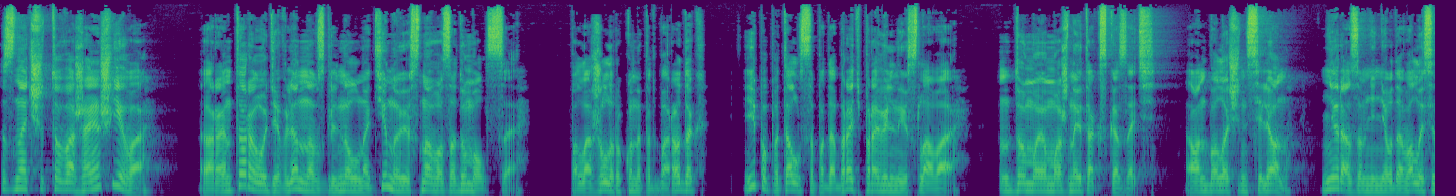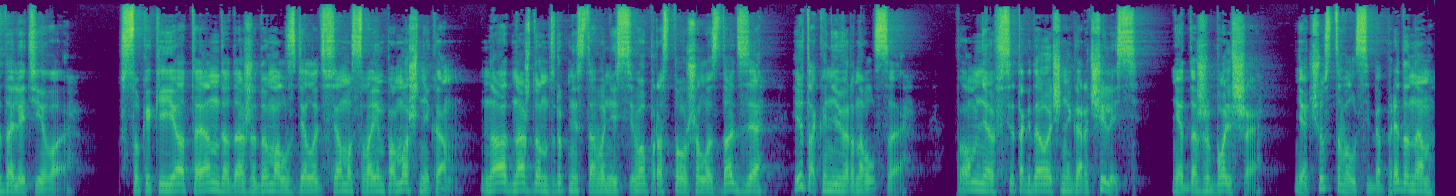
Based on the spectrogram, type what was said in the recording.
Значит, уважаешь его?» Рентаро удивленно взглянул на Тину и снова задумался. Положил руку на подбородок и попытался подобрать правильные слова. «Думаю, можно и так сказать. Он был очень силен, ни разу мне не удавалось одолеть его. Сукакио Тенда даже думал сделать Сёму своим помощником, но однажды он вдруг ни с того ни с сего просто ушел из додзи и так и не вернулся. Помню, все тогда очень огорчились. Нет, даже больше. Я чувствовал себя преданным.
